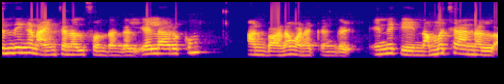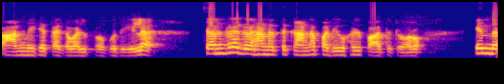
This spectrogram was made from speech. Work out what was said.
சிந்திங்க நைன் சேனல் சொந்தங்கள் எல்லாருக்கும் அன்பான வணக்கங்கள். இன்னைக்கு நம்ம சேனல் ஆன்மீக தகவல் பகுதியில் சந்திர கிரகணத்துக்கான பதிவுகள் பார்த்துட்டு வரோம். இந்த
